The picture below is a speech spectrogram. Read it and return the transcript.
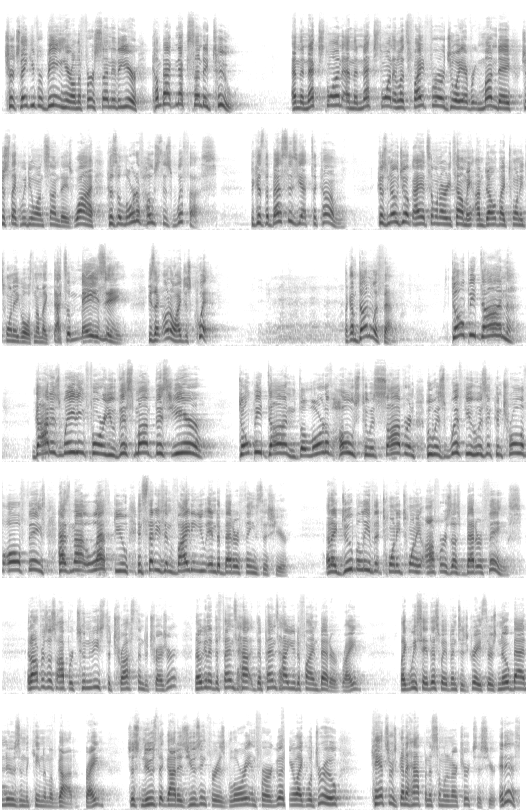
Church, thank you for being here on the first Sunday of the year. Come back next Sunday, too. And the next one, and the next one. And let's fight for our joy every Monday, just like we do on Sundays. Why? Because the Lord of hosts is with us. Because the best is yet to come. Because no joke, I had someone already tell me, I'm done with my 2020 goals. And I'm like, that's amazing. He's like, oh no, I just quit. Like, I'm done with them. Don't be done. God is waiting for you this month, this year. Don't be done. The Lord of hosts, who is sovereign, who is with you, who is in control of all things, has not left you. Instead, He's inviting you into better things this year. And I do believe that 2020 offers us better things. It offers us opportunities to trust and to treasure. Now, again, it depends how, depends how you define better, right? Like we say this way, Vintage Grace, there's no bad news in the kingdom of God, right? just news that God is using for his glory and for our good. And you're like, well, Drew, cancer is going to happen to someone in our church this year. It is.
